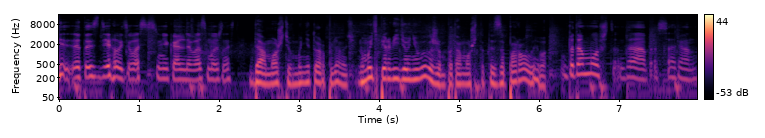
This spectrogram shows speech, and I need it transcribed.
это сделать, у вас есть уникальная возможность. Да, можете в монитор плюнуть. Но мы теперь видео не выложим, потому что ты запорол его. Потому что, да, сорян.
